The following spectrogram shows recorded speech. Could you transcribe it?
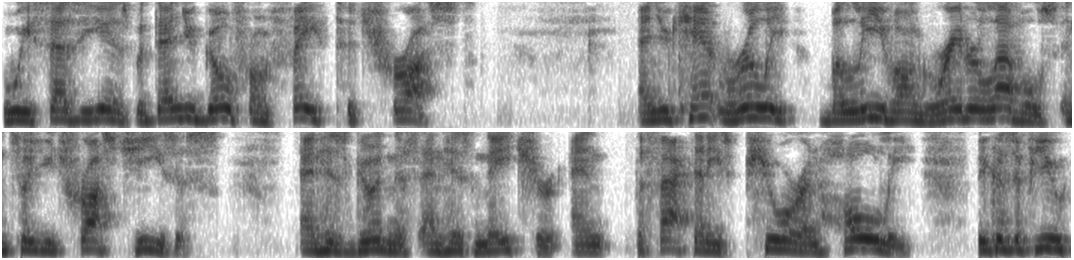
who he says he is. But then you go from faith to trust. And you can't really believe on greater levels until you trust Jesus and his goodness and his nature and the fact that he's pure and holy. Because if you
